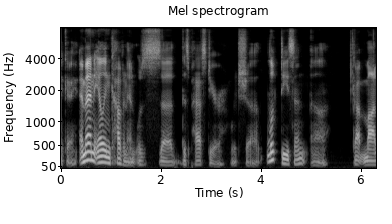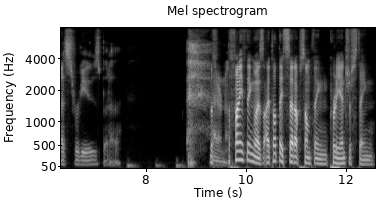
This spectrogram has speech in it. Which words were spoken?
okay. And then Alien Covenant was uh, this past year, which uh, looked decent. Uh, got modest reviews, but uh, The, I don't know. The funny thing was, I thought they set up something pretty interesting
